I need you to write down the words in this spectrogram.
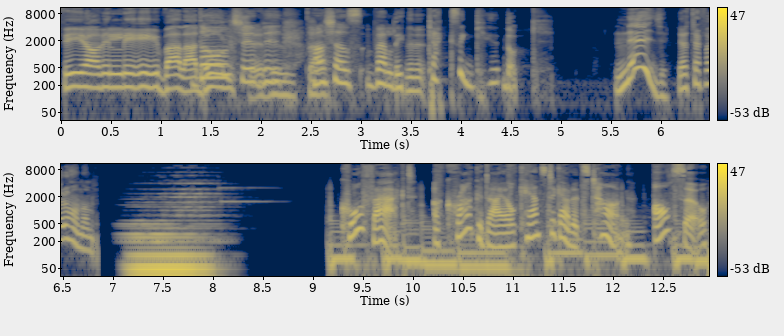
För jag vill leva la dolce vita. Han känns väldigt Nej, men- kaxig dock. Nej! Jag träffade honom. Cool fact a crocodile can't stick out its tongue. Also,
